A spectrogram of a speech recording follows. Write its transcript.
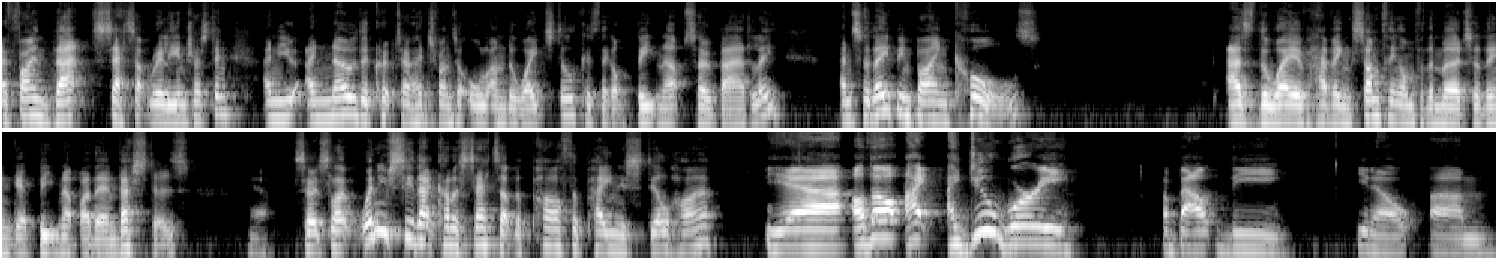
I, find that setup really interesting. And you, I know the crypto hedge funds are all underweight still because they got beaten up so badly, and so they've been buying calls as the way of having something on for the merge so they can get beaten up by their investors. Yeah. So it's like when you see that kind of setup, the path of pain is still higher. Yeah, although I I do worry about the, you know, um,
